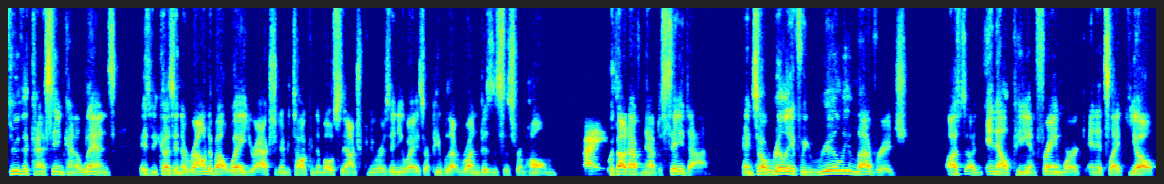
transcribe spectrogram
through the kind of same kind of lens is because, in a roundabout way, you're actually going to be talking to mostly entrepreneurs, anyways, or people that run businesses from home Right. without having to have to say that. And so, really, if we really leverage us an NLP and framework, and it's like, yo,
